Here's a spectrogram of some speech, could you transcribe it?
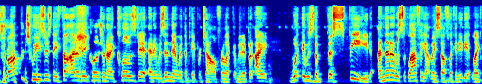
dropped the tweezers. They fell out of the enclosure and I closed it and it was in there with a paper towel for like a minute. But I, what it was the the speed. And then I was like, laughing at myself like an idiot, like,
